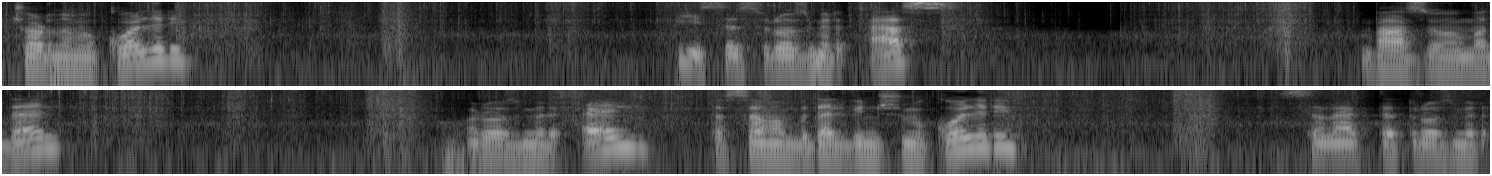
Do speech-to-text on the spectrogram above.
в чорному кольорі. Pieces розмір S. Базова модель. Розмір L. Та сама модель в іншому кольорі. Selected розмір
